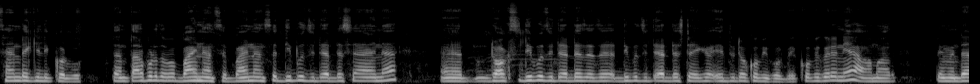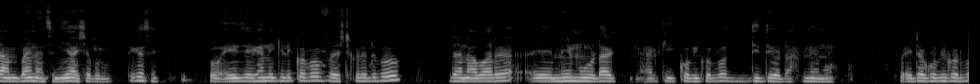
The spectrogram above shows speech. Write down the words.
স্যান্ডে ক্লিক করব। দেন তারপরে যাব বাইন্যান্সে। বাইন্যান্সের ডিপোজিট অ্যাড্রেসে অ্যা ডক্স ডিপোজিট অ্যাড্রেস ডিপোজিট অ্যাড্রেসটা এই দুটো কপি করবে। কপি করে নিয়ে আমার পেমেন্টটা আমি বাইন্যান্সে নিয়ে আইসা পড়ব। ঠিক আছে? তো এই যে এখানে ক্লিক করব পেস্ট করে দেব। দেন আবার মেমোটা আর কি কপি করব, দ্বিতীয়টা মেমো। তো এটা কপি করব।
